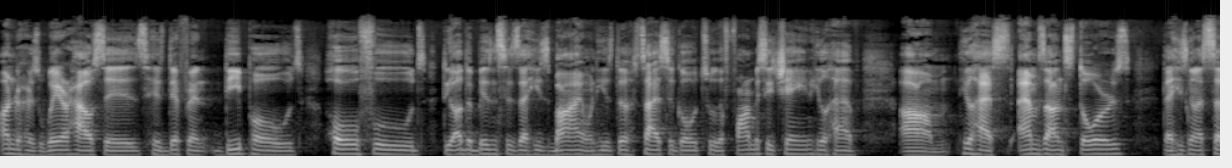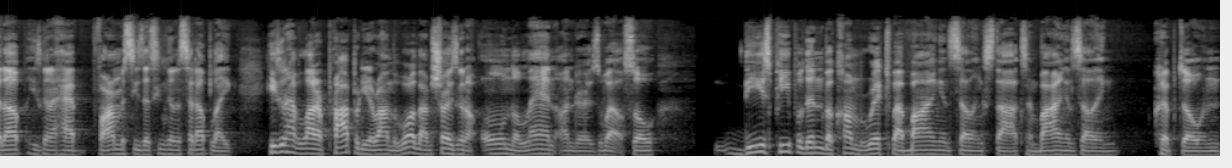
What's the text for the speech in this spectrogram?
under his warehouses, his different depots, Whole Foods, the other businesses that he's buying. When he decides to go to the pharmacy chain, he'll have um, he'll has Amazon stores that he's gonna set up. He's gonna have pharmacies that he's gonna set up. Like he's gonna have a lot of property around the world. I'm sure he's gonna own the land under as well. So these people didn't become rich by buying and selling stocks and buying and selling crypto. And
